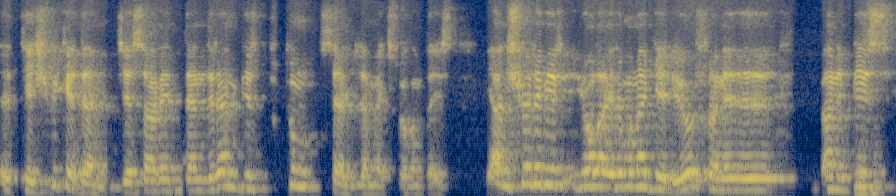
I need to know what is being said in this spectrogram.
e, teşvik eden, cesaretlendiren bir tutum sergilemek zorundayız. Yani şöyle bir yol ayrımına geliyor. Hani e, hani biz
